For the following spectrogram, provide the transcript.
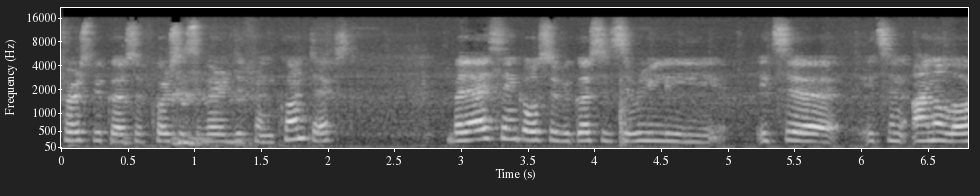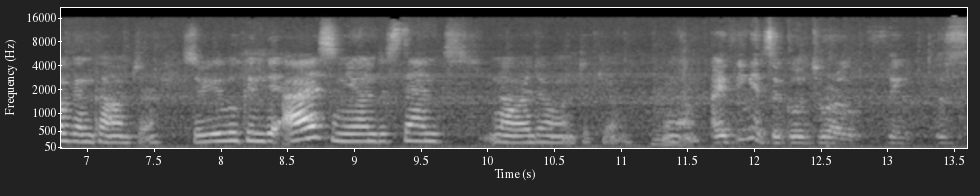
First, because of course it's a very different context, but I think also because it's a really it's a it's an analog encounter. So you look in the eyes and you understand. No, I don't want to kill. You know. I think it's a cultural thing. 'cause,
